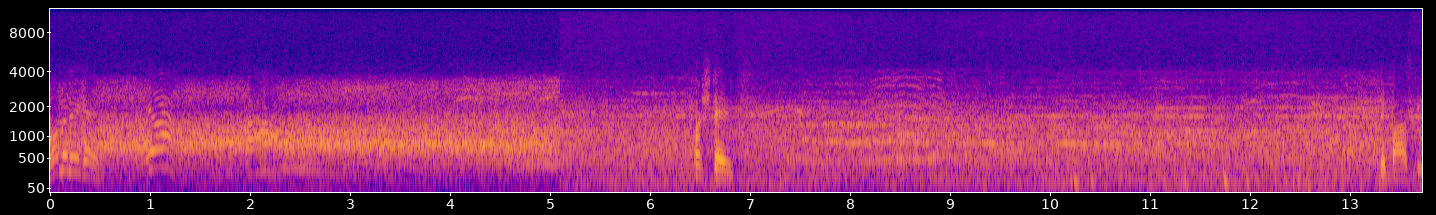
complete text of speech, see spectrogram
Rummenigge. Ja! Ah. Verstellt. Liparski.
